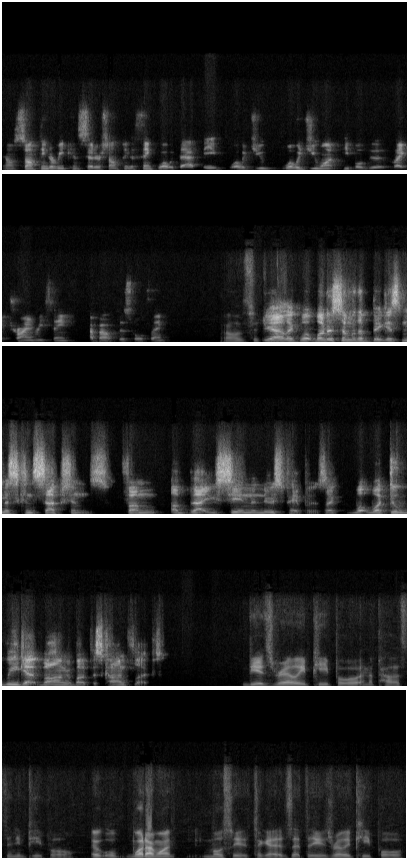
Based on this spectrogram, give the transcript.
you know, something to reconsider, something to think. What would that be? What would you What would you want people to like try and rethink about this whole thing? Well, yeah, like what, what are some of the biggest misconceptions from uh, that you see in the newspapers? Like what what do we get wrong about this conflict? The Israeli people and the Palestinian people. It, uh, what I want mostly to get is that the Israeli people,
